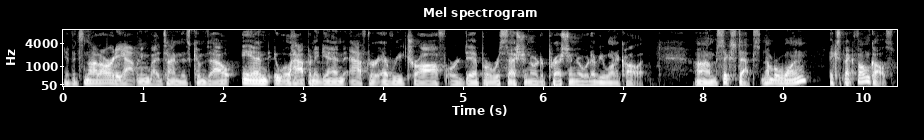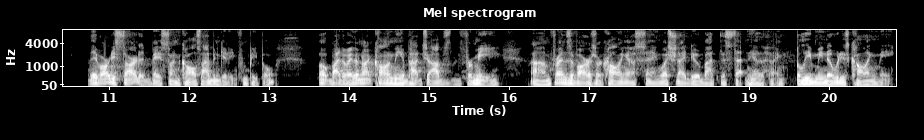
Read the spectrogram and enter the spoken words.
if it's not already happening by the time this comes out. And it will happen again after every trough or dip or recession or depression or whatever you want to call it. Um, six steps. Number one, expect phone calls. They've already started based on calls I've been getting from people. Oh, by the way, they're not calling me about jobs for me. Um, friends of ours are calling us saying, what should I do about this, that, and the other thing? Believe me, nobody's calling me,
